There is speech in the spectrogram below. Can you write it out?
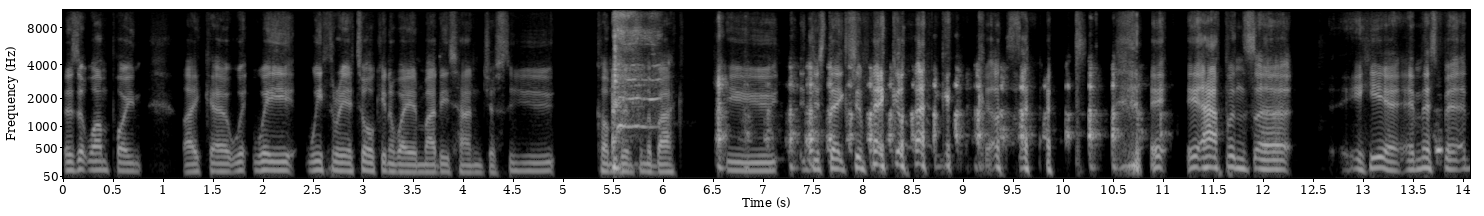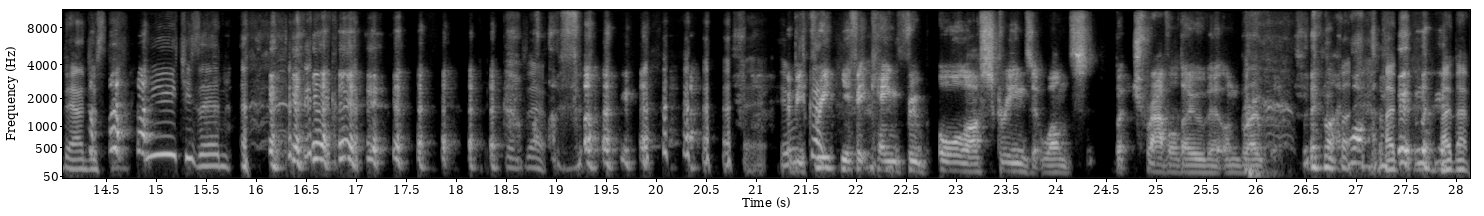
there's at one point like uh, we, we we three are talking away and Maddie's hand just uh, comes in from the back. You it just takes your makeup back and goes out. It it happens uh here in this bit the hand just reaches in comes out. It'd be creepy if it came through all our screens at once, but travelled over unbroken. like, what? the- like, like that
